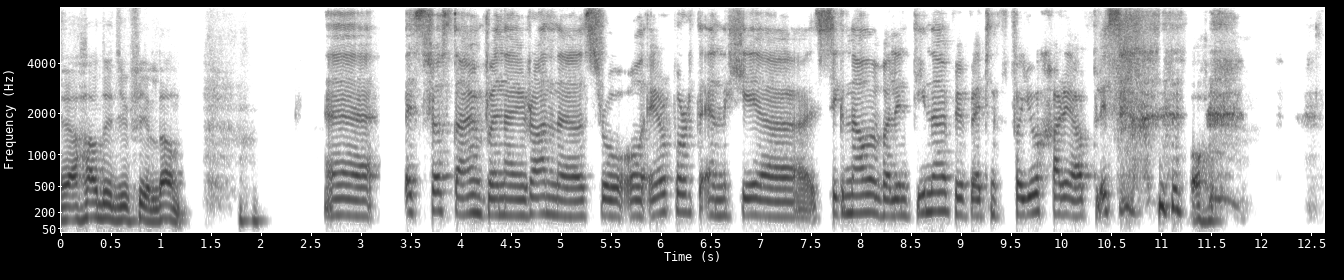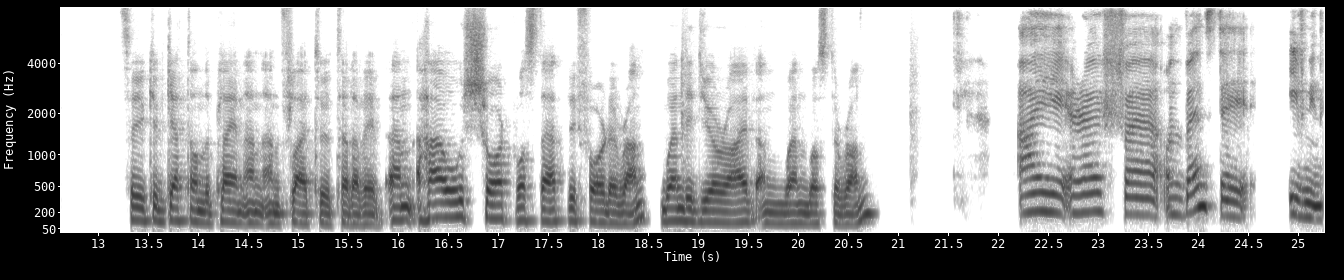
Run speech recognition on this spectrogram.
yeah. How did you feel then? Uh, it's first time when I run uh, through all airport and hear signal, Valentina, we're waiting for you. Hurry up, please. oh. So you could get on the plane and, and fly to Tel Aviv. And how short was that before the run? When did you arrive and when was the run? I arrived uh, on Wednesday evening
